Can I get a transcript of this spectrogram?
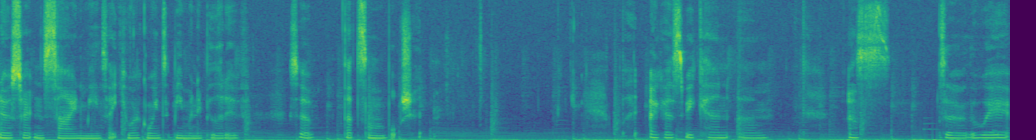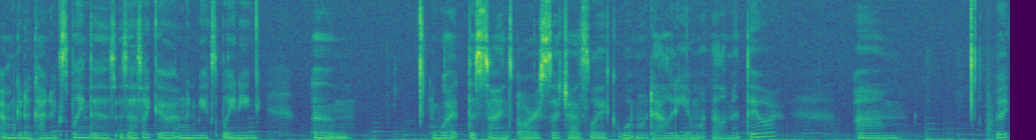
no certain sign means that you are going to be manipulative. So, that's some bullshit. But I guess we can. Um, as so the way I'm gonna kind of explain this is as I go, I'm gonna be explaining um, what the signs are, such as like what modality and what element they are. Um, but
